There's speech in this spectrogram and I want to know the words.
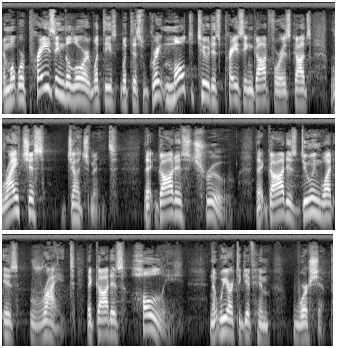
And what we're praising the Lord, what, these, what this great multitude is praising God for, is God's righteous judgment. That God is true, that God is doing what is right, that God is holy, and that we are to give him worship.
